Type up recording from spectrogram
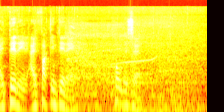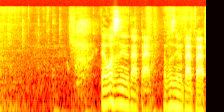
I did it. I fucking did it. Holy shit. That wasn't even that bad. That wasn't even that bad.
